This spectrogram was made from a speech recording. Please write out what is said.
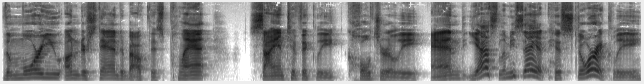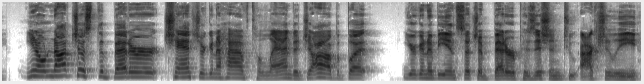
The more you understand about this plant, scientifically, culturally, and yes, let me say it, historically, you know, not just the better chance you're going to have to land a job, but you're going to be in such a better position to actually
